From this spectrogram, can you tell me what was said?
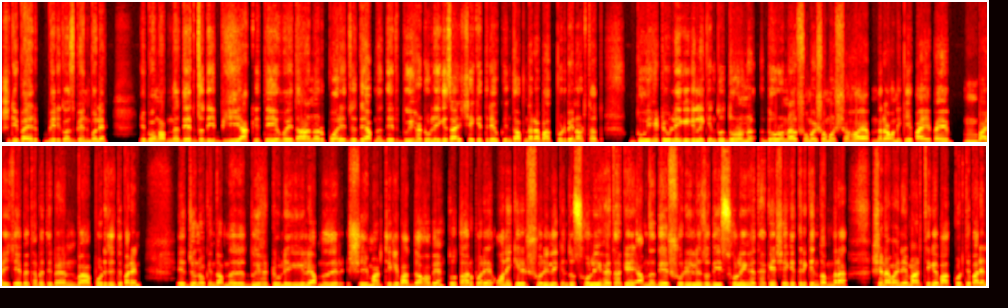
সেটি পায়ের ভেরিকস ভেন বলে। এবং আপনাদের যদি ভি আকৃতি হয়ে দাঁড়ানোর পরে যদি আপনাদের দুই হাঁটু লেগে যায়, সেক্ষেত্রেও কিন্তু আপনারা বাদ পড়বেন। অর্থাৎ দুই হাঁটু লেগে গেলে কিন্তু দৌড়ানো, দৌড়ানোর সময় সমস্যা হয়। আপনারা অনেকে পায়ে পায়ে বাড়ি খেয়ে ব্যথা পেতে পারেন বা পড়ে যেতে পারেন। এর জন্য কিন্তু আপনাদের দুই হাঁটু লেগে গেলে আপনাদের সেই মাঠ থেকে বাদ দেওয়া হবে। তো তারপরে অনেকের শরীরে কিন্তু সলি হয়ে থাকে। আপনাদের শরীরে যদি সলি হয়ে থাকে, সেক্ষেত্রে কিন্তু আপনারা সেনাবাহিনীর মাঠ থেকে বাদ করতে পারেন।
